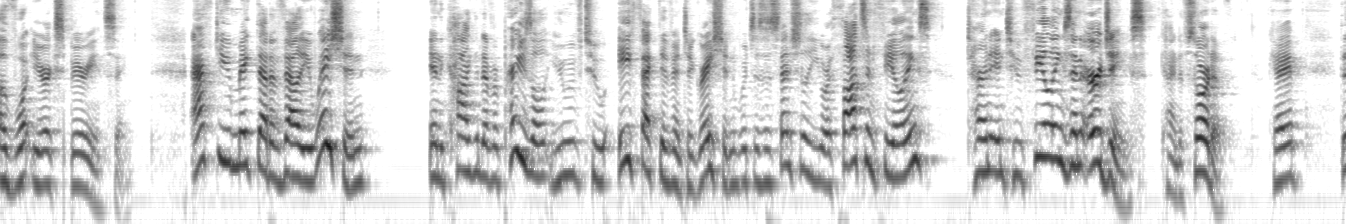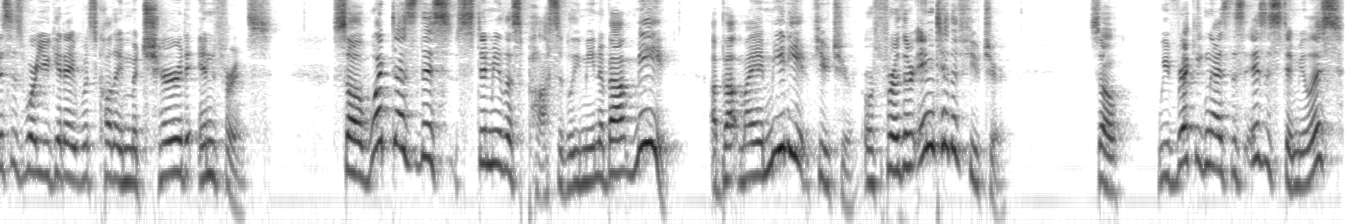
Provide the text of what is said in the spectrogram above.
of what you're experiencing. After you make that evaluation, in cognitive appraisal, you move to affective integration, which is essentially your thoughts and feelings turn into feelings and urgings, kind of, sort of. Okay? This is where you get a what's called a matured inference. So, what does this stimulus possibly mean about me, about my immediate future, or further into the future? So, we've recognized this is a stimulus.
